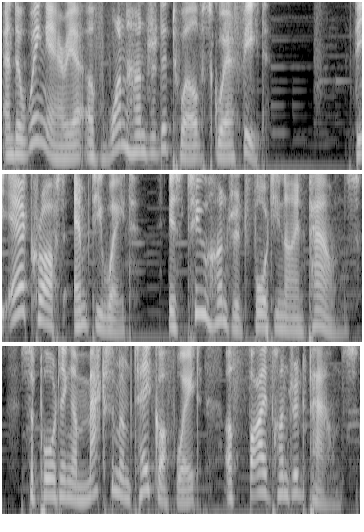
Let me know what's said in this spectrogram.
and a wing area of 112 square feet. The aircraft's empty weight is 249 pounds, supporting a maximum takeoff weight of 500 pounds.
